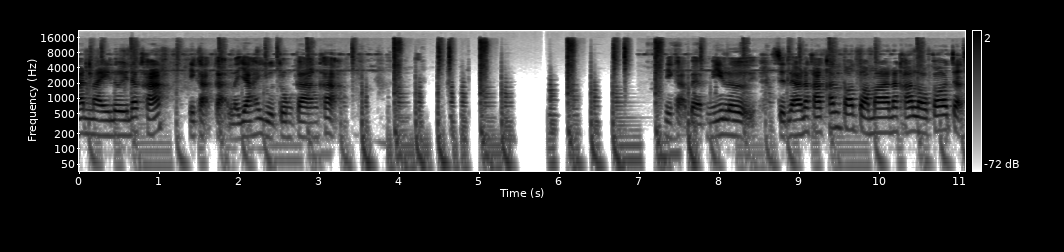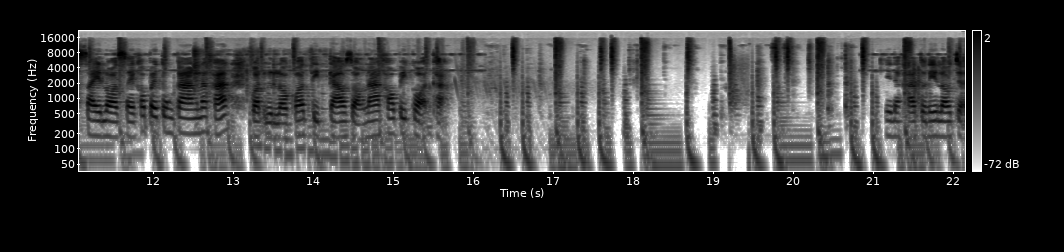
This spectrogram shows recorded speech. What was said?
ด้านในเลยนะคะ นี่ค่ะ กะระยะให้อยู่ตรงกลางค่ะ นี่ค่ะ แบบนี้เลย เสร็จแล้วนะคะ ขั้นตอนต่อมานะคะ เราก็จะใส่หลอดใส่เข้าไปตรงกลางนะคะ ก่อนอื่นเราก็ติดกาวสองหน้าเข้าไปก่อนค่ะนี่นะคะ ตัวนี้เราจะ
